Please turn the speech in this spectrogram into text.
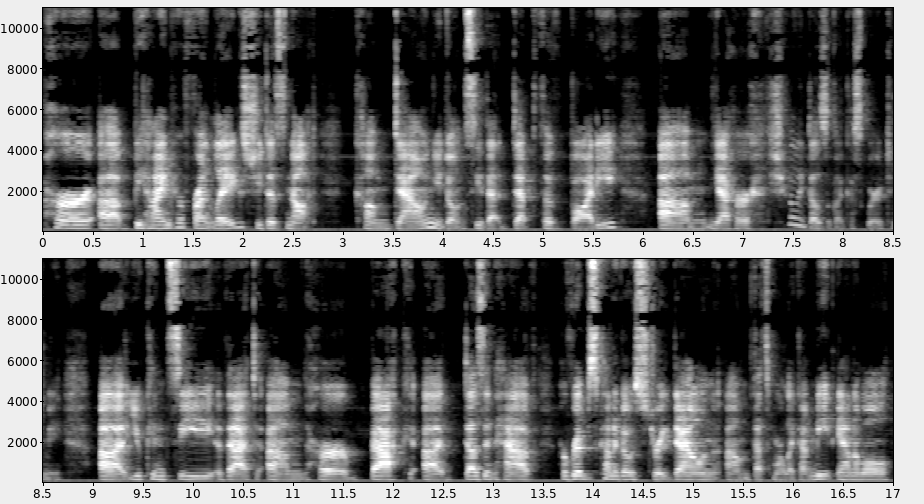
her uh, behind her front legs, she does not come down. You don't see that depth of body. Um, yeah, her she really does look like a square to me. Uh, you can see that um, her back uh, doesn't have her ribs kind of go straight down. Um, that's more like a meat animal.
